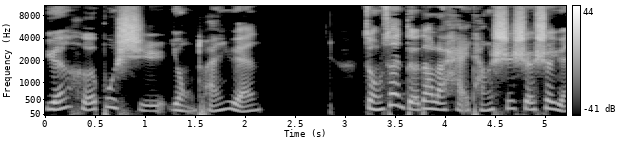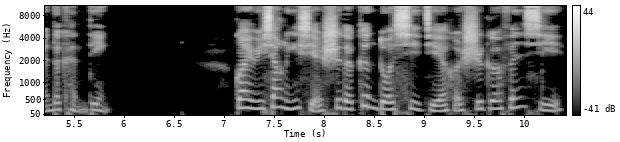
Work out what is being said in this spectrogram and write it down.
缘何不使永团圆”，总算得到了海棠诗社社员的肯定。关于香菱写诗的更多细节和诗歌分析，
